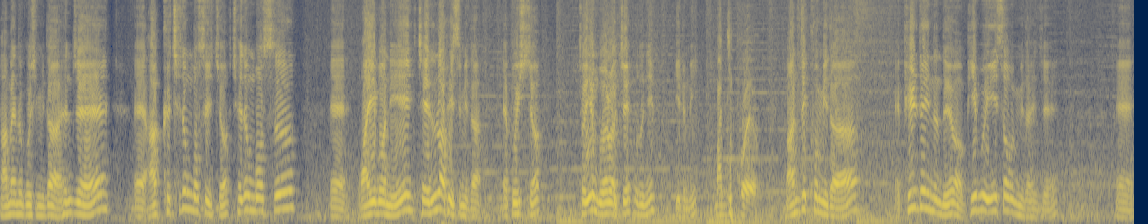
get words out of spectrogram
다음에는 곳입니다. 현재 예, 아크 최종 보스 있죠? 최종 보스 예, 와이번이 제 눈앞에 있습니다. 예, 보이시죠? 저 이름 뭐라고 했지? 호두님? 이름이? 만티코예요. 만티코입니다. 예, 필드에 있는데요. PVE 서브입니다, 현재. 예.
